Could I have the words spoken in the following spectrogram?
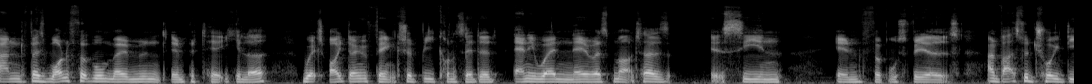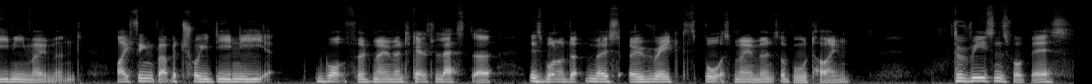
and there's one football moment in particular which I don't think should be considered anywhere near as much as it's seen in football spheres, and that's the Troy Deeney moment. I think that the Troy Deeney Watford moment against Leicester is one of the most overrated sports moments of all time. The reasons for this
